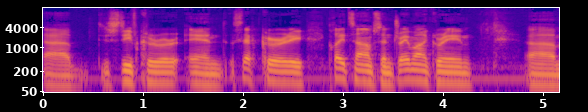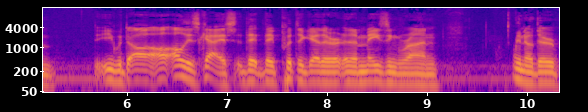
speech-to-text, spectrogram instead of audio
Uh, Steve Kerr and Steph Curry, Klay Thompson, Draymond Green, um, you would all, all these guys. They, they put together an amazing run. You know they're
